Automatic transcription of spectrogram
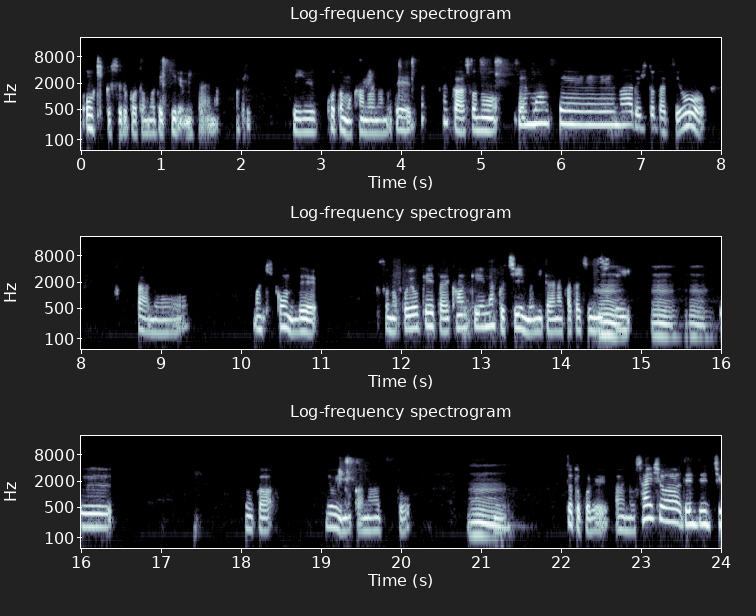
大きくすることもできるみたいな、っていうことも可能なので、なんかその専門性のある人たちをあの巻き込んで、その雇用形態関係なくチームみたいな形にしていうんうんくのが良いのかなと。うんちょっとこれ、あの最初は全然違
